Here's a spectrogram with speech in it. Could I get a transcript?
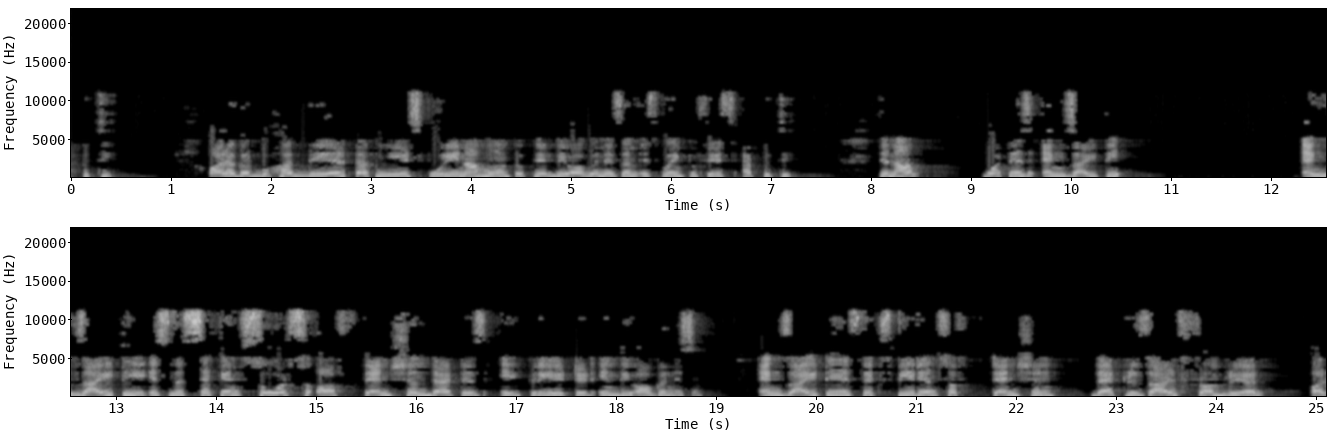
apathy اور اگر بہت دیر تک نیڈس پوری نہ ہوں تو پھر the organism is going to face apathy جناب what is anxiety anxiety is the second source of tension that an the organism anxiety from real اور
